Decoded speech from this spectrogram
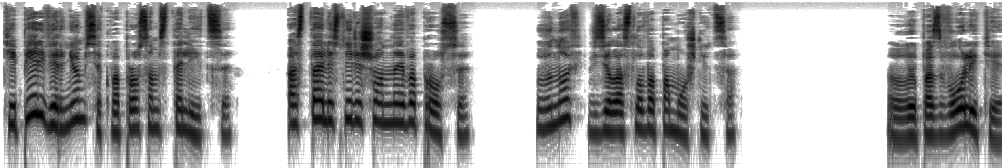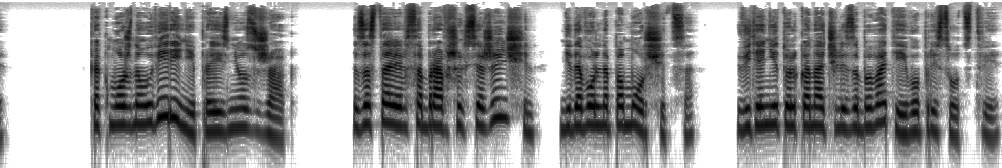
Теперь вернемся к вопросам столицы. Остались нерешенные вопросы. Вновь взяла слово помощница. «Вы позволите?» Как можно увереннее произнес Жак, заставив собравшихся женщин недовольно поморщиться, ведь они только начали забывать о его присутствии.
